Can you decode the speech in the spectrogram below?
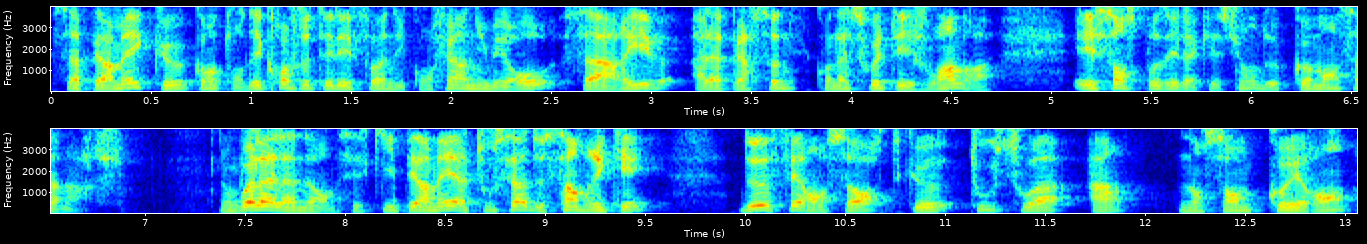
ça permet que quand on décroche le téléphone et qu'on fait un numéro, ça arrive à la personne qu'on a souhaité joindre et sans se poser la question de comment ça marche. Donc voilà la norme. C'est ce qui permet à tout ça de s'imbriquer, de faire en sorte que tout soit un ensemble cohérent,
